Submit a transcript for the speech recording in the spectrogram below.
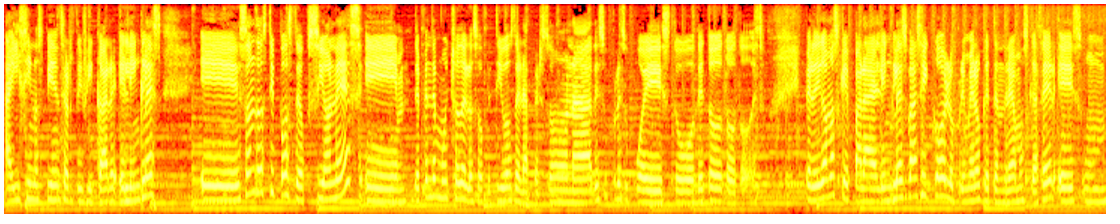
ahí sí nos piden certificar el inglés. Eh, son dos tipos de opciones, depende mucho de los objetivos de la persona, de su presupuesto, de todo, todo, todo eso. Pero digamos que para el inglés básico, lo primero que tendríamos que hacer es un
